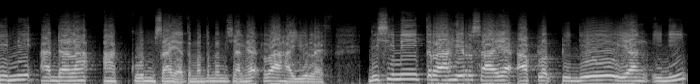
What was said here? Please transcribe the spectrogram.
ini adalah akun saya. Teman-teman bisa lihat Rahayu Live. Di sini terakhir saya upload video yang ini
